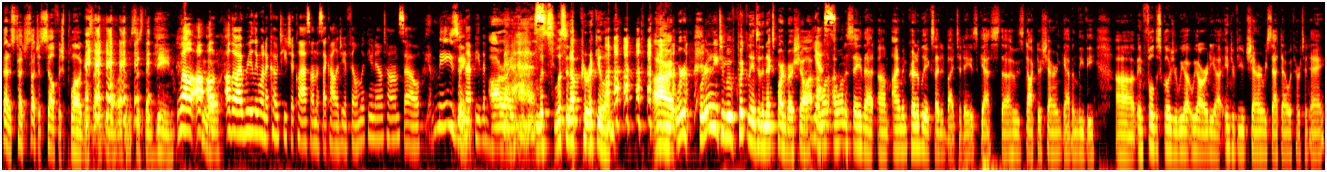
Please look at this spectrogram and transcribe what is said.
that is such such a selfish plug as, a, you know, as an assistant dean. Well, al- You al- know. although I really want to co-teach a class on the psychology of film with you now, Tom. So Amazing. Wouldn't that be the All right, best? let's listen up curriculum. All right, we're we're going to need to move quickly into the next part of our show. I, Yes. I want I want to say that um, I'm incredibly excited by today's guest, uh, who's Dr. Sharon Gavin Levy. Uh, in full disclosure, we are, we already uh, interviewed Sharon. We sat down with her today.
